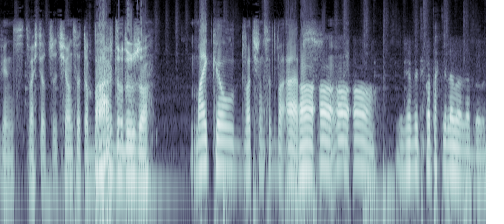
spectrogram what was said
więc 23 tysiące to bardzo dużo. Michael 2002 Apps. O, o, no, o, o. Żeby tylko takie levele były.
